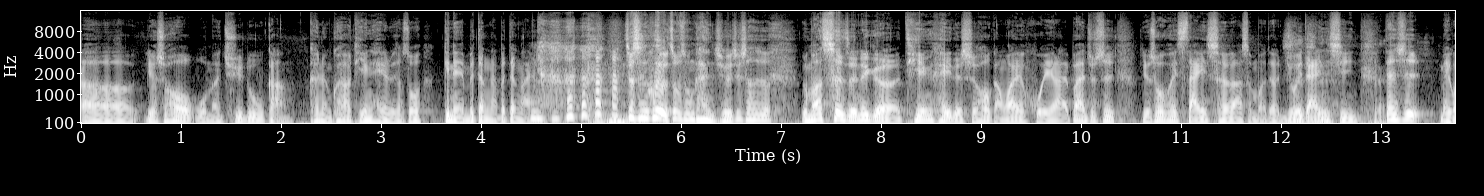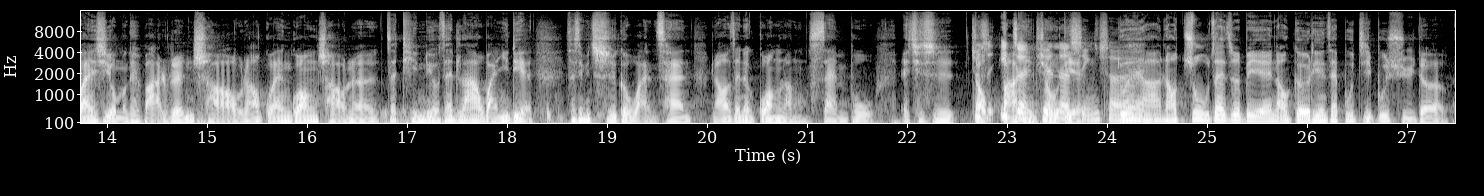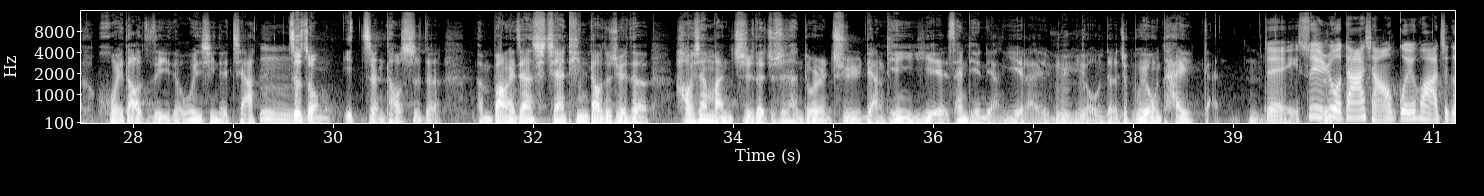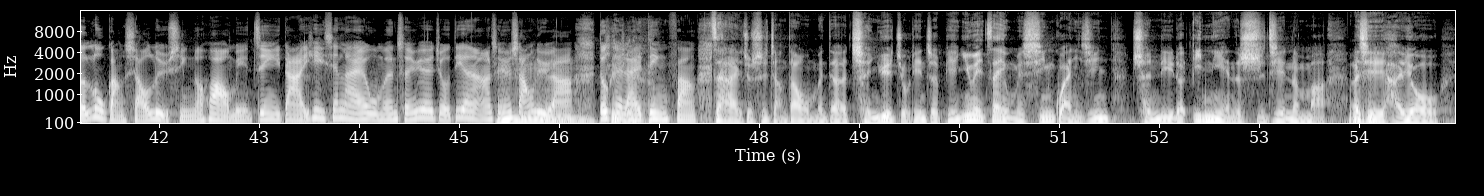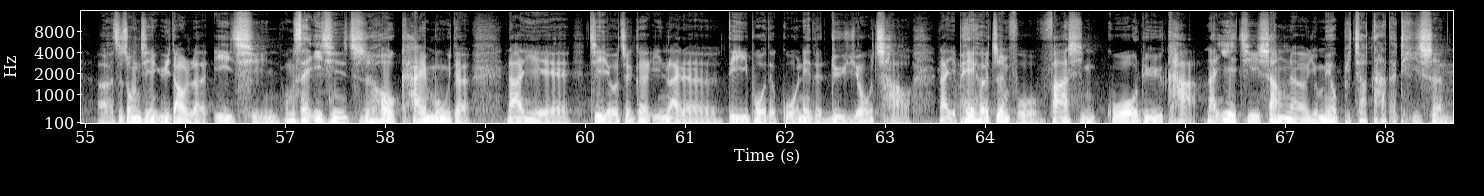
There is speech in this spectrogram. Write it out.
呃，有时候我们去鹿港，可能快要天黑了，想说今年不等啊，不等啊，就是会有这种感觉，就像是说我们要趁着那个天黑的时候赶快回来，不然就是有时候会塞车啊什么的，你就会担心。但是没关系，我们可以把人潮，然后观光潮呢再停留，再拉晚一点，在这边吃个晚餐，然后在那个光廊散步。哎，其实到八点九点，对啊，然后住在这边，然后隔天再不疾不徐的回到自己的温馨的家，嗯，这种。一整套式的很棒哎，这样现在听到就觉得好像蛮值得，就是很多人去两天一夜、三天两夜来旅游的，就不用太赶。嗯，对，所以如果大家想要规划这个鹿港小旅行的话，我们也建议大家可以先来我们晨悦酒店啊、晨悦商旅啊，都可以来订房。再来就是讲到我们的晨悦酒店这边，因为在我们新馆已经成立了一年的时间了嘛，而且还有。呃，这中间遇到了疫情，我们在疫情之后开幕的，那也既有这个迎来了第一波的国内的旅游潮，那也配合政府发行国旅卡，那业绩上呢有没有比较大的提升？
